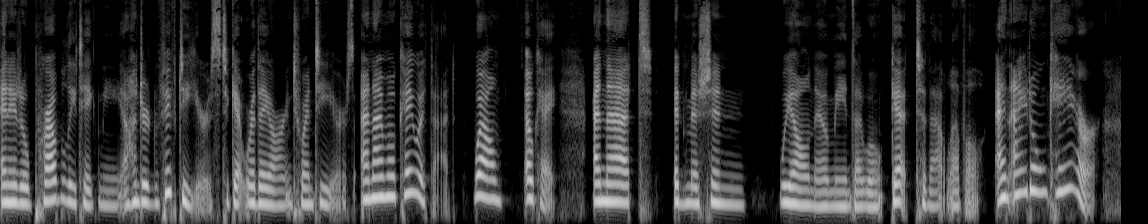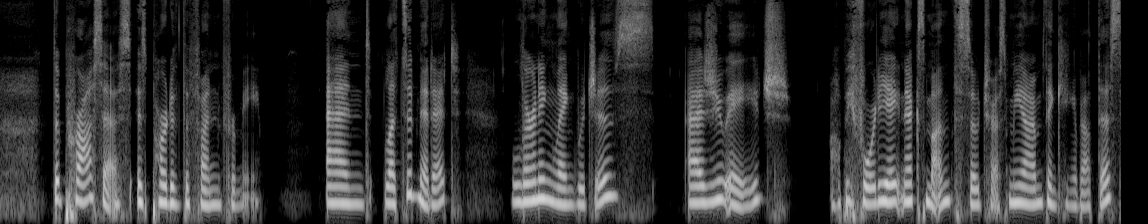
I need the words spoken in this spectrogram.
And it'll probably take me 150 years to get where they are in 20 years. And I'm okay with that. Well, okay. And that admission we all know means I won't get to that level. And I don't care. The process is part of the fun for me. And let's admit it, learning languages as you age, I'll be 48 next month, so trust me, I'm thinking about this.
